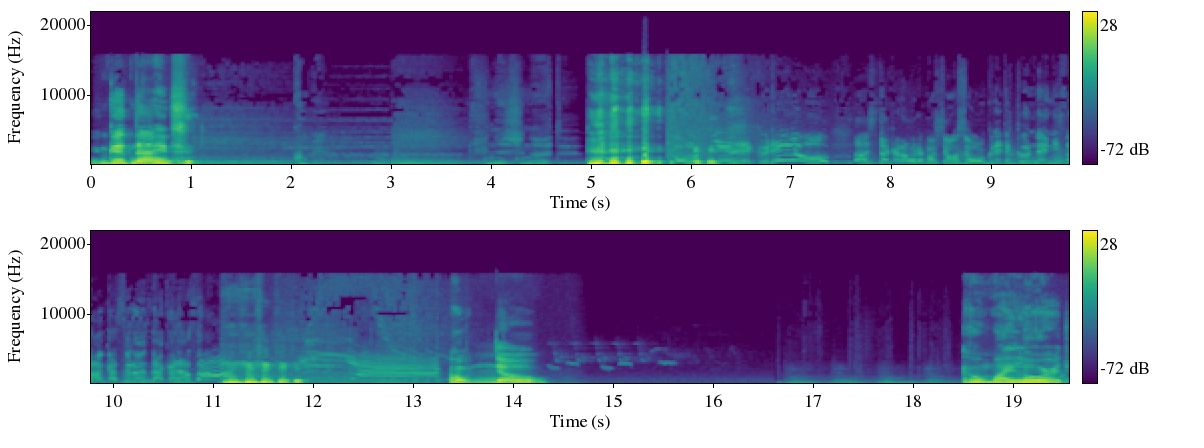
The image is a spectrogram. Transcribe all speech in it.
Good night. しないで。教えてくれよ明日から俺も少々遅れて訓練に参加するんだからさ Oh no. Oh my lord.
